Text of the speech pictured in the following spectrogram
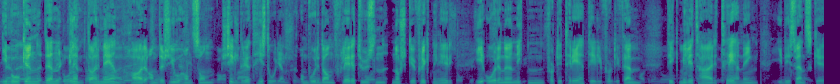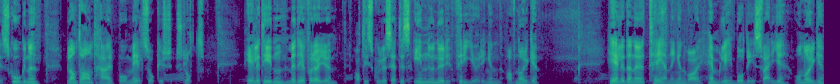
I boken 'Den glemte armeen' har Anders Johansson skildret historien om hvordan flere tusen norske flyktninger i årene 1943 til 45 fikk militær trening i de svenske skogene, bl.a. her på Melsåkers slott. Hele tiden med det for øye at de skulle settes inn under frigjøringen av Norge. Hele denne treningen var hemmelig både i Sverige og Norge,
